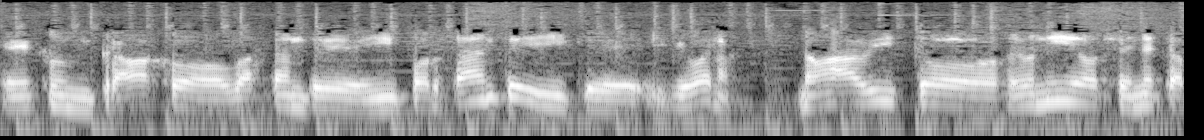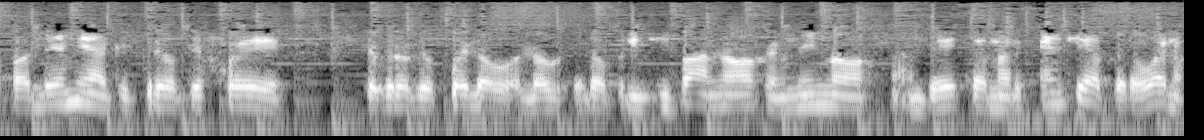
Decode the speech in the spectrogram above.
es un trabajo bastante importante y que, bueno, nos ha visto reunidos en esta pandemia que creo que fue yo creo que fue lo, principal, ¿no? Reunirnos ante esta emergencia, pero bueno,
